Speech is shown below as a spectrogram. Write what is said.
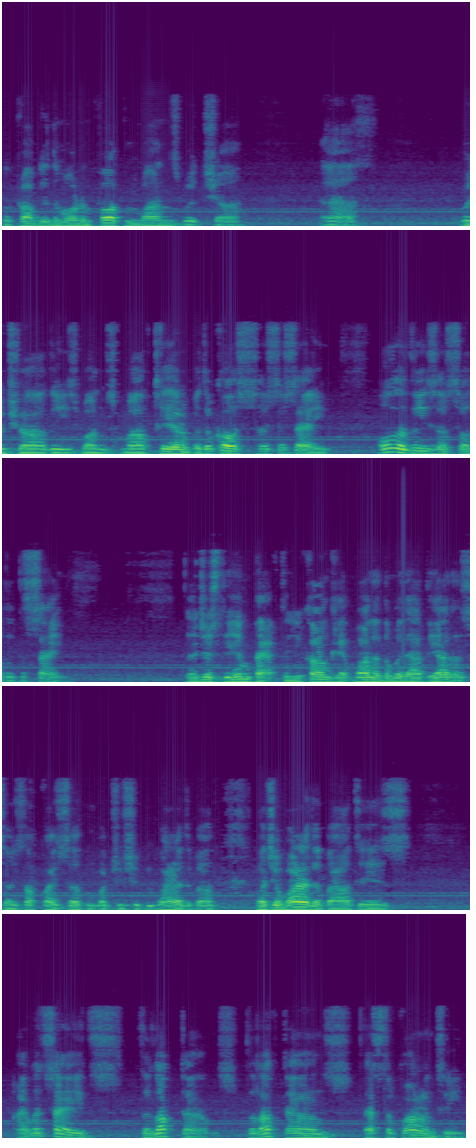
but probably the more important ones, which are uh, which are these ones marked here. But of course, as I say, all of these are sort of the same. They're just the impact, and you can't get one of them without the other, so it's not quite certain what you should be worried about. What you're worried about is, I would say it's the lockdowns. The lockdowns, that's the quarantine.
